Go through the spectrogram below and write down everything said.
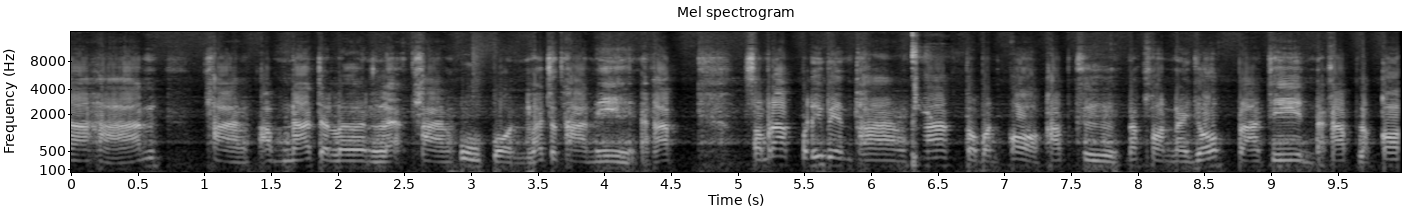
ดาหาร ทางอำนาจเจริญ และทางอุบลราชธานีนะครับสำหรับบริเวณทางภาคตะวันออกครับคือนครนายกปราจีนนะครับ แล้วก็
